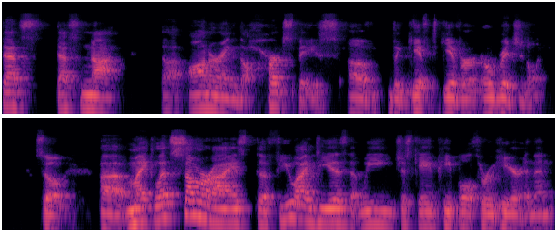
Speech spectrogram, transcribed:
That's that's not uh, honoring the heart space of the gift giver originally. So, uh, Mike, let's summarize the few ideas that we just gave people through here, and then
